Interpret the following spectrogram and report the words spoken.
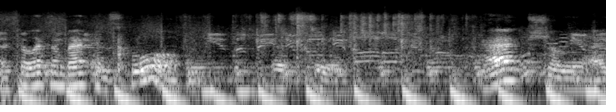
I feel like I'm back in school. Let's see. Actually, I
